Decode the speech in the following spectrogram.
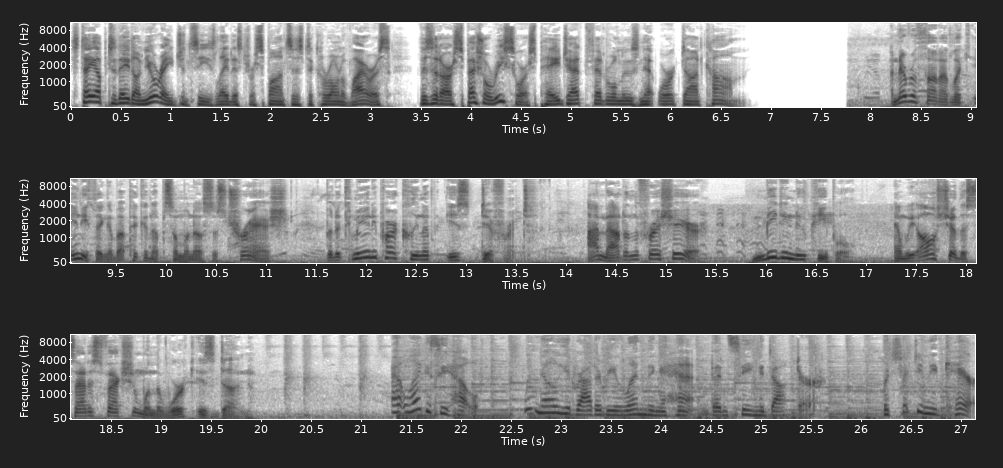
Stay up to date on your agency's latest responses to coronavirus. Visit our special resource page at federalnewsnetwork.com. I never thought I'd like anything about picking up someone else's trash, but a community park cleanup is different. I'm out in the fresh air, meeting new people, and we all share the satisfaction when the work is done. At Legacy Health, we know you'd rather be lending a hand than seeing a doctor. But should you need care,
